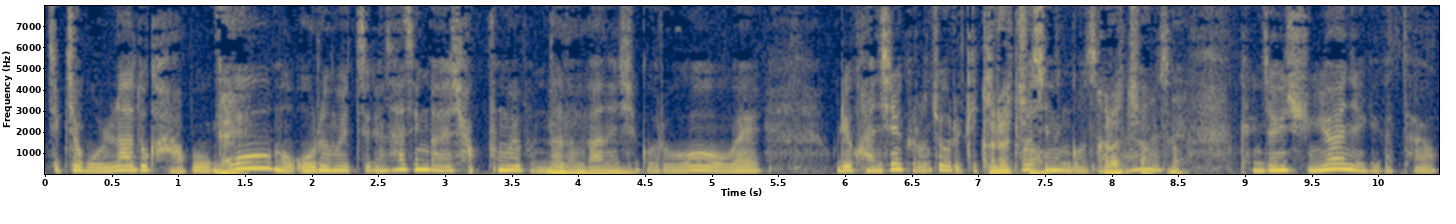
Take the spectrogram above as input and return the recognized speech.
직접 올라도 가보고 네. 뭐 오름을 찍은 사진가의 작품을 본다든가 음. 하는 식으로 왜 우리 관심이 그런 쪽으로 이렇게 그렇죠. 깊어지는 거잖아요. 그렇죠. 그래서 네. 굉장히 중요한 얘기 같아요.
